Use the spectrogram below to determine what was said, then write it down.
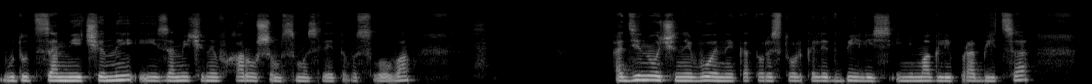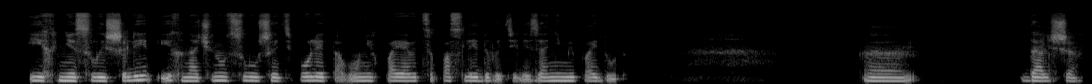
будут замечены и замечены в хорошем смысле этого слова. Одиночные воины, которые столько лет бились и не могли пробиться, их не слышали, их начнут слушать. Более того, у них появятся последователи, за ними пойдут. Э, дальше.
